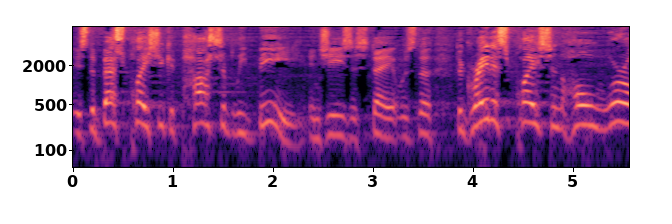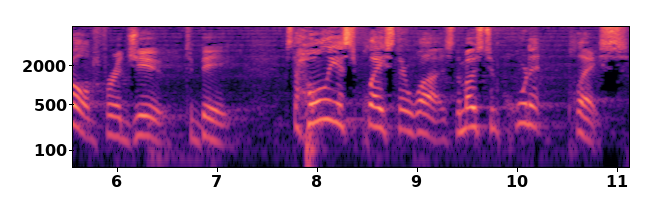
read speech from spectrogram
is the best place you could possibly be in Jesus' day. It was the, the greatest place in the whole world for a Jew to be. It's the holiest place there was, the most important place.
